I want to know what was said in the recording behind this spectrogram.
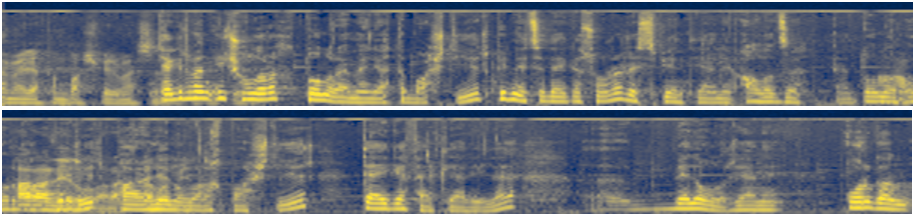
əməliyyatın baş verməsi? Təqribən ilk olaraq donor əməliyyatı başlayır. Bir neçə dəqiqə sonra resipient, yəni alıcı, yəni donor Aha, orqanı paralel verir, olaraq paralel olaraq başlayır. Dəqiqə fərqləri ilə e, belə olur. Yəni orqan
